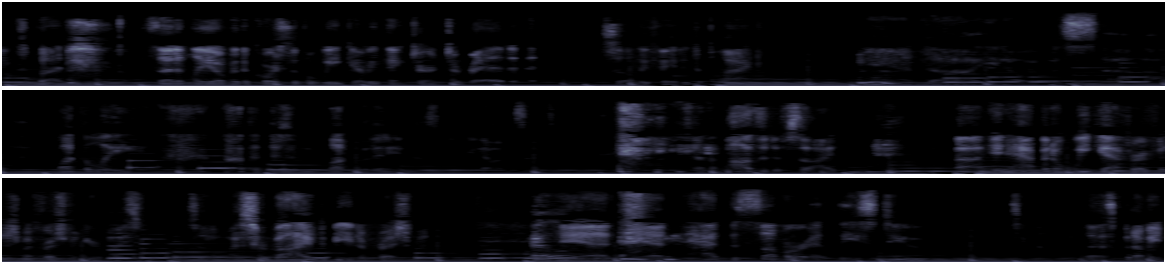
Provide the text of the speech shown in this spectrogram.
things. But suddenly, over the course of a week, everything turned to red and then slowly faded to black. And, uh, you know, it was, luckily, not that there's any luck with any of this, you know, it's, it's, on the positive side. Uh, it happened a week after I finished my freshman year of high school. So I survived being a freshman Oh. and, and had the summer at least to, was convalesce, but I mean,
